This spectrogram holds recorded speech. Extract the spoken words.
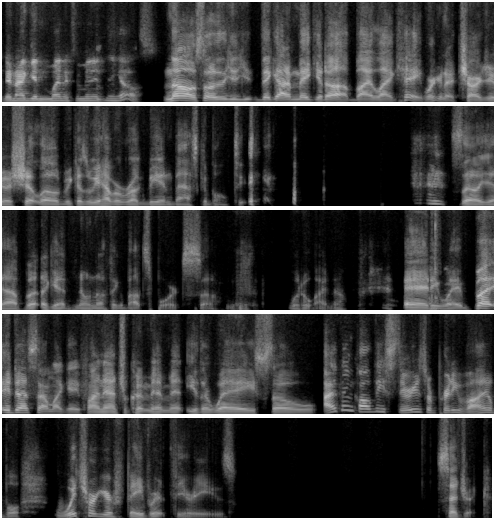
they're not getting money from anything else. No, so you, you- they got to make it up by like, hey, we're gonna charge you a shitload because we have a rugby and basketball team. so yeah, but again, know nothing about sports, so what do I know? Anyway, but it does sound like a financial commitment either way. So I think all these theories are pretty viable. Which are your favorite theories, Cedric?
